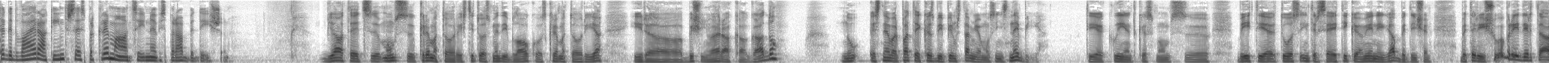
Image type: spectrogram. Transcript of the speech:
tagad vairāk interesēs par kremāciju, nevis par apbedīšanu? Jāteic, mums krematorijas, citos medību laukos, krematorija ir bijusi vairāk kā gadu. Nu, es nevaru pateikt, kas bija pirms tam, jo mums viņas nebija tie klienti, kas mums uh, bija, tie, tos interesēja tikai un vienīgi apbedīšana. Bet arī šobrīd ir tā,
